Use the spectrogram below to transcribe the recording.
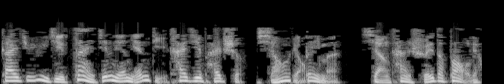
该剧预计在今年年底开机拍摄。小表妹们想看谁的爆料？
